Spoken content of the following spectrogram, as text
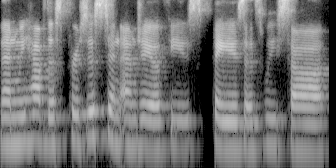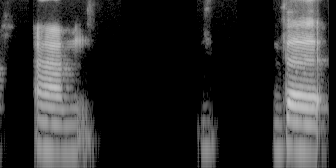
Then we have this persistent MJO phase, phase as we saw um, the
